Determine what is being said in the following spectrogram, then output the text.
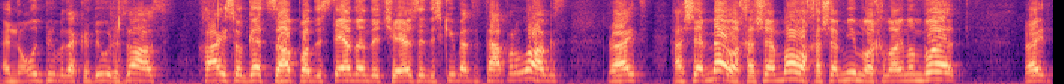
and the only people that can do it is us. Klaiso gets up on the stand on the chairs and they scream at the top of the lugs, right? Hashem Melech, Hashem Melech, Hashem Yimlech, Loilam Vad, right?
